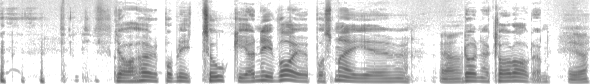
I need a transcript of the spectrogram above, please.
jag höll på att bli tokig. Ja, ni var ju på hos mig eh, Ja. då när jag klarade av den. ja.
